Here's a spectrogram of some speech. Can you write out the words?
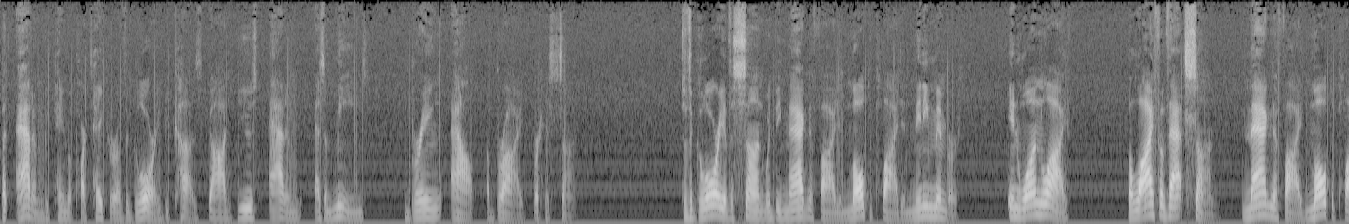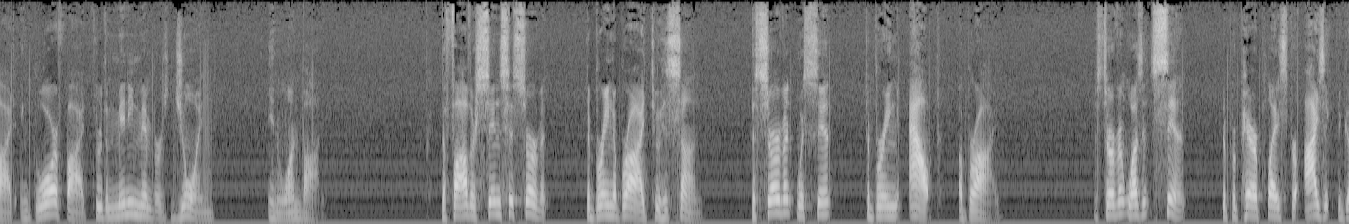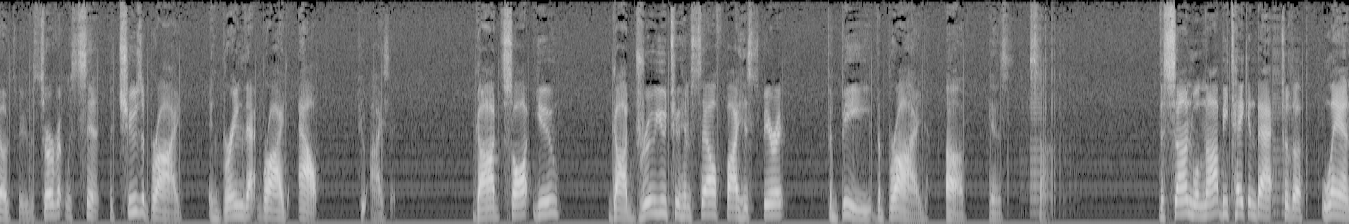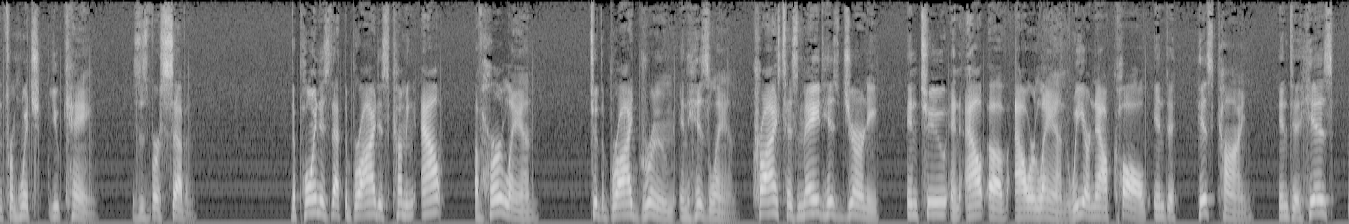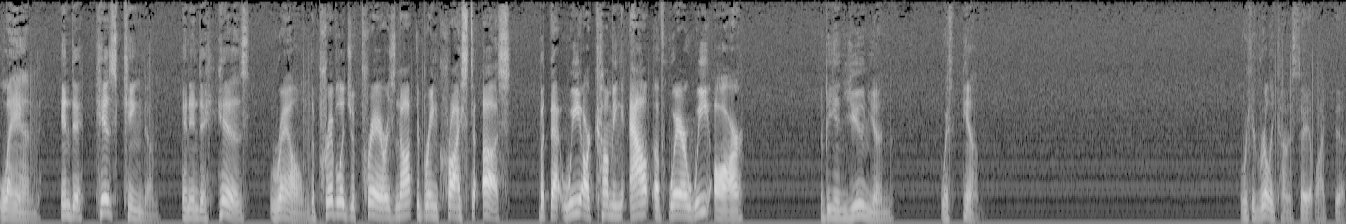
But Adam became a partaker of the glory because God used Adam as a means to bring out a bride for his son. So the glory of the Son would be magnified and multiplied in many members. In one life, the life of that Son, magnified, multiplied, and glorified through the many members joined in one body. The Father sends his servant to bring a bride to his Son. The The servant was sent to bring out a bride. The servant wasn't sent to prepare a place for Isaac to go to. The servant was sent to choose a bride and bring that bride out to Isaac. God sought you, God drew you to himself by his Spirit to be the bride of his Son. The Son will not be taken back to the land from which you came. This is verse 7. The point is that the bride is coming out of her land to the bridegroom in his land. Christ has made his journey into and out of our land. We are now called into his kind, into his land, into his kingdom, and into his realm. The privilege of prayer is not to bring Christ to us, but that we are coming out of where we are to be in union with Him. We could really kind of say it like this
